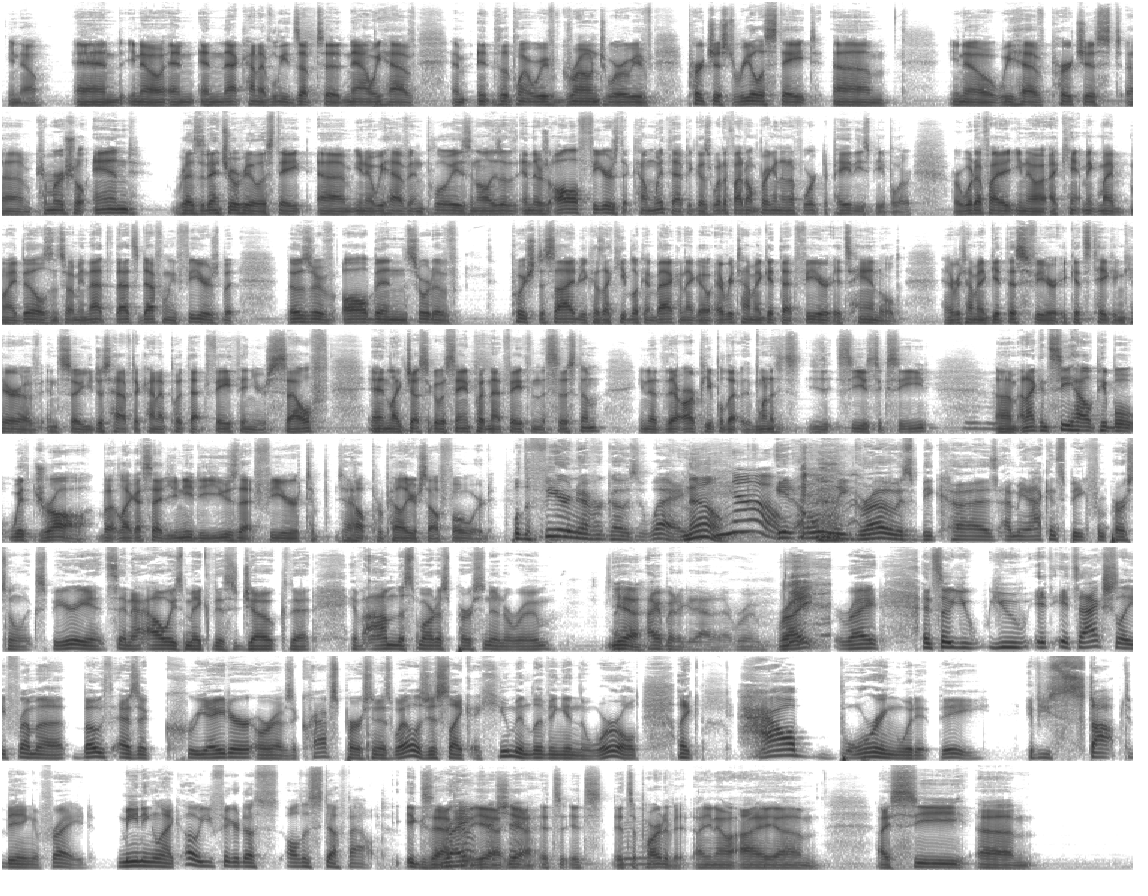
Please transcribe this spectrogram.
you know and you know and and that kind of leads up to now we have and to the point where we've grown to where we've purchased real estate. Um, you know we have purchased um, commercial and residential real estate. Um, you know, we have employees and all these other, and there's all fears that come with that because what if I don't bring in enough work to pay these people, or or what if I, you know, I can't make my my bills, and so I mean that that's definitely fears, but those have all been sort of pushed aside because I keep looking back and I go, every time I get that fear, it's handled. Every time I get this fear, it gets taken care of. And so you just have to kind of put that faith in yourself. And like Jesica was saying, putting that faith in the system, you know, there are people that want to see you succeed. Mm-hmm. Um, and I can see how people withdraw. But like I said, you need to use that fear to, to help propel yourself forward. Well, the fear never goes away. No. No. It only grows because, I mean, I can speak from personal experience. And I always make this joke that if I'm the smartest person in a room, yeah. I better get out of that room. Right. right. And so you, you, it, it's actually from a, both as a creator or as a craftsperson, as well as just like a human living in the world. Like, how boring would it be if you stopped being afraid? Meaning, like, oh, you figured us all this stuff out. Exactly. Right? Yeah. Sure. Yeah. It's, it's, it's Mhm. a part of it. I, you know, I, um, I see, um,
